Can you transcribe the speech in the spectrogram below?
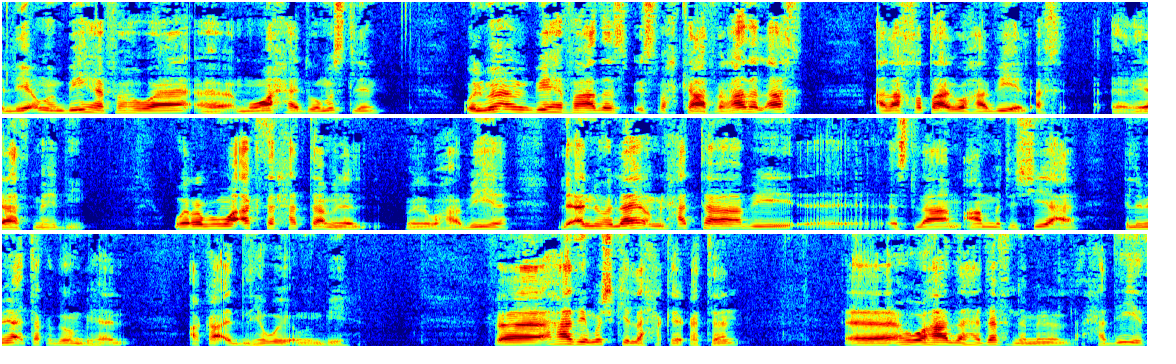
اللي يؤمن بها فهو آه، موحد ومسلم والمؤمن بها فهذا يصبح كافر. هذا الأخ على خطأ الوهابية الأخ غياث مهدي. وربما أكثر حتى من من الوهابية لأنه لا يؤمن حتى بإسلام عامة الشيعة اللي ما يعتقدون بها العقائد اللي هو يؤمن بها فهذه مشكلة حقيقة. آه، هو هذا هدفنا من الحديث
